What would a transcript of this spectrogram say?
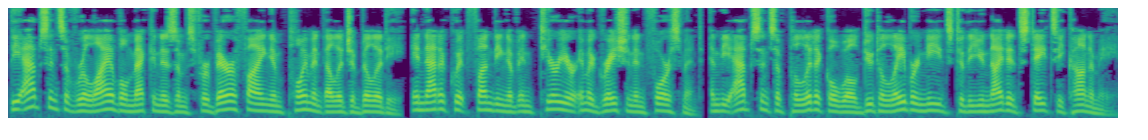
The absence of reliable mechanisms for verifying employment eligibility, inadequate funding of interior immigration enforcement, and the absence of political will due to labor needs to the United States economy.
